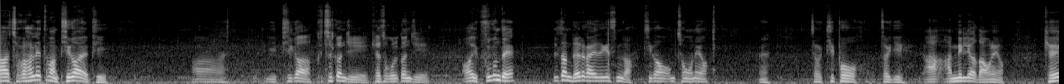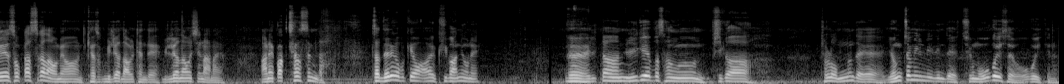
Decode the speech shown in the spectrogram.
아, 저거 할레트만 비가 와요, 비. 아, 이 비가 그칠 건지 계속 올 건지. 아, 이 굵은데? 일단 내려가야 되겠습니다. 비가 엄청 오네요. 예. 저 기포 저기 아, 안 밀려 나오네요. 계속 가스가 나오면 계속 밀려 나올 텐데 밀려 나오진 않아요. 안에 꽉 채웠습니다. 자 내려가 볼게요. 아, 비 많이 오네. 네, 일단 일기예보상은 비가 별로 없는데 0.1mm인데 지금 오고 있어요. 오고 있기는.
